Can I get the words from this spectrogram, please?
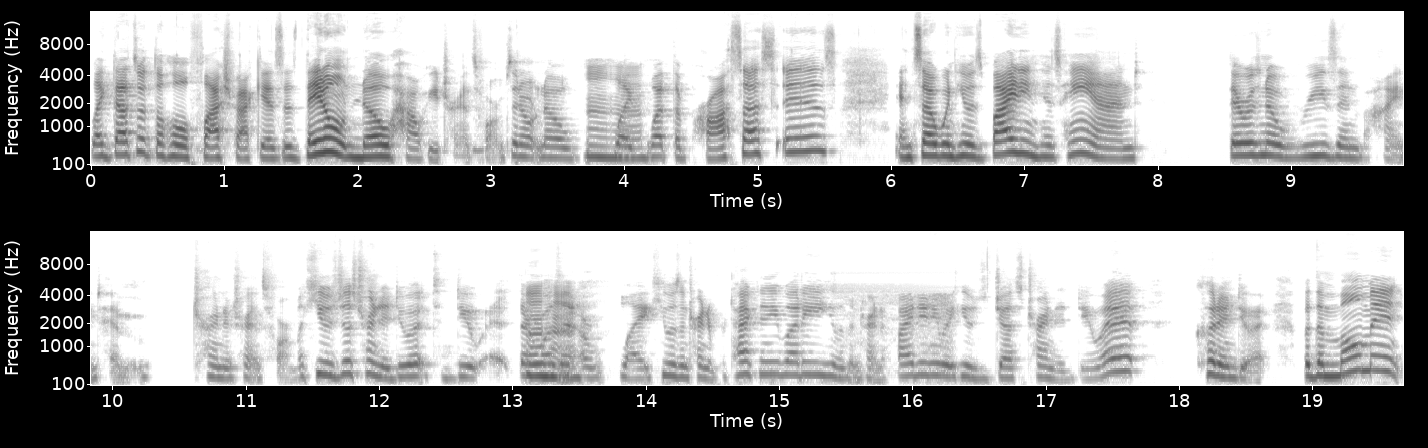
Like that's what the whole flashback is is they don't know how he transforms. They don't know like Mhm. what the process is. And so when he was biting his hand, there was no reason behind him trying to transform. Like he was just trying to do it to do it. There wasn't a like he wasn't trying to protect anybody, he wasn't trying to fight anybody, he was just trying to do it. Couldn't do it. But the moment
